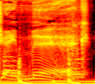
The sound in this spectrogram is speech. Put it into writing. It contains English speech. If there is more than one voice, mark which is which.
Speaker 1: DJ Mick.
